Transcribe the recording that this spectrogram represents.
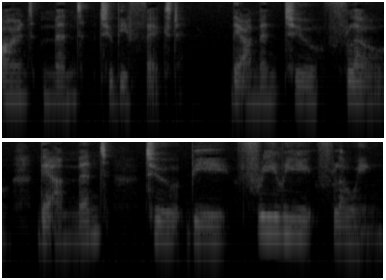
aren't meant to be fixed, they are meant to flow, they are meant to be freely flowing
